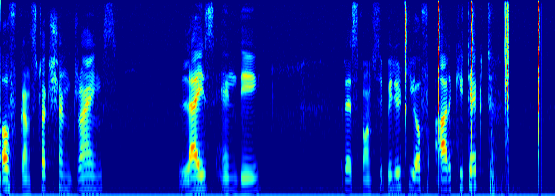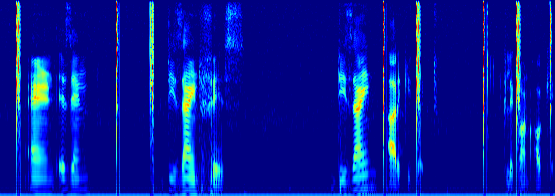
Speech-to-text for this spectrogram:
of construction drawings lies in the responsibility of architect and is in design phase. Design architect. Click on ok.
